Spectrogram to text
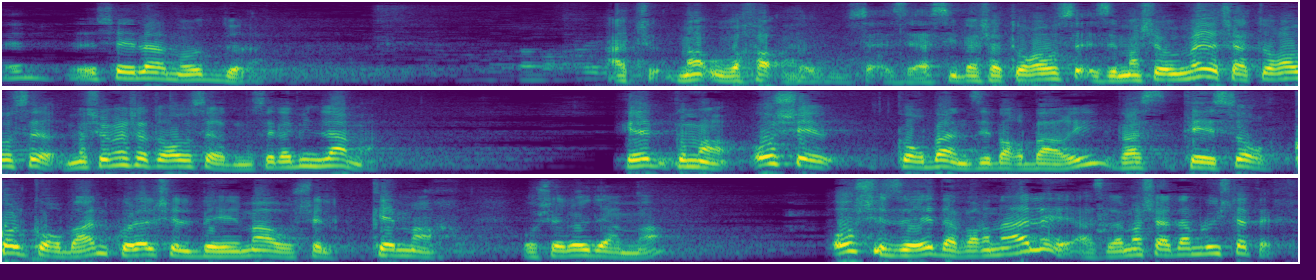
כן? זו שאלה מאוד גדולה. מה הוא בחר, זה, זה הסיבה שהתורה אוסרת, זה מה שאומרת שהתורה אוסרת, מה שאומר שהתורה אוסרת, אני רוצה להבין למה. כן, כלומר, או שקורבן זה ברברי, ואז תאסור כל קורבן, כולל של בהמה או של קמח או של לא יודע מה, או שזה דבר נעלה, אז למה שאדם לא ישתתף?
